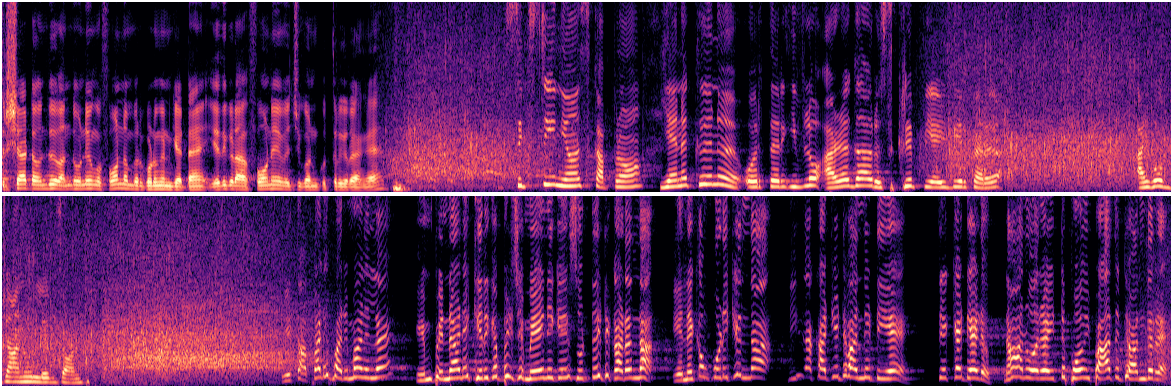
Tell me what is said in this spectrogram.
த்ரிஷாட்ட வந்து வந்த உடனே உங்க ஃபோன் நம்பர் கொடுங்கன்னு கேட்டேன். எதுக்குடா ஃபோனே வச்சுக்கோன்னு கொடுத்துருக்குறாங்க. சிக்ஸ்டீன் இயர்ஸ்க்கு அப்புறம் எனக்குன்னு ஒருத்தர் இவ்வளோ அழகாக ஒரு ஸ்கிரிப்ட் எழுதியிருக்காரு. I hope Janu lives on நீ கப்பாடி பரிமாணம் இல்லை என் பின்னாடி கிறுக்க பிடிச்ச மேனிக்கே சுட்டுட்டு கடந்தான் எனக்கும் பிடிக்கும் தான் நீ தான் கட்டிட்டு வந்துட்டியே. டிக்கெட் எடு. நான் ஒரு இட்டு போய் பார்த்துட்டு வந்துடுறேன்.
